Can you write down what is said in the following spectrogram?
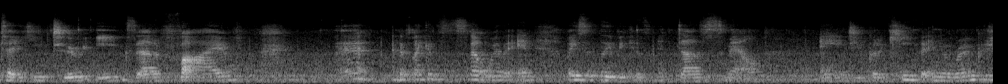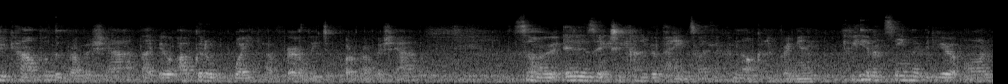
taking two eggs out of five, like it's not worth it. And basically because it does smell and you've got to keep it in your room because you can't put the rubbish out. Like uh, I've got to wake up early to put rubbish out. So it is actually kind of a pain, so I think I'm not going to bring in. If you haven't seen my video on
